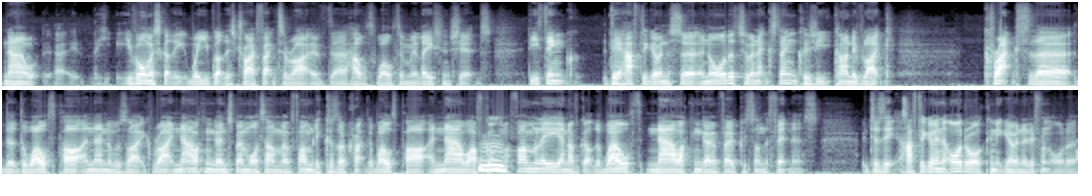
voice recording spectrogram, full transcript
Now uh, you've almost got the well, you've got this trifecta right of the health, wealth, and relationships. Do you think they have to go in a certain order to an extent because you kind of like cracked the, the, the wealth part and then it was like right now i can go and spend more time with my family because i've cracked the wealth part and now i've mm. got my family and i've got the wealth now i can go and focus on the fitness does it have to go in that order or can it go in a different order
